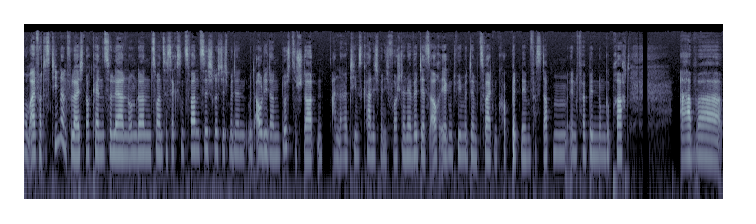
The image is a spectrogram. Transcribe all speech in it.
um einfach das Team dann vielleicht noch kennenzulernen, um dann 2026 richtig mit, den, mit Audi dann durchzustarten. Andere Teams kann ich mir nicht vorstellen. Er wird jetzt auch irgendwie mit dem zweiten Cockpit neben Verstappen in Verbindung gebracht. Aber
